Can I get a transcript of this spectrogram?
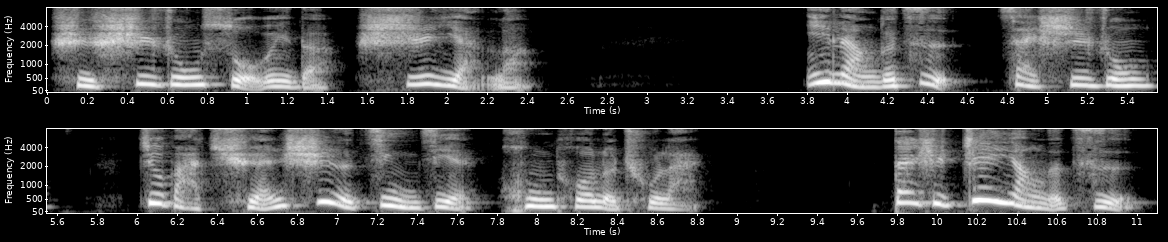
是诗中所谓的诗眼了。一两个字在诗中，就把全诗的境界烘托了出来。但是这样的字，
